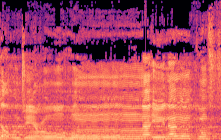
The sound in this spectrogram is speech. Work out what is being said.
ترجعوهن إلى الكفار.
